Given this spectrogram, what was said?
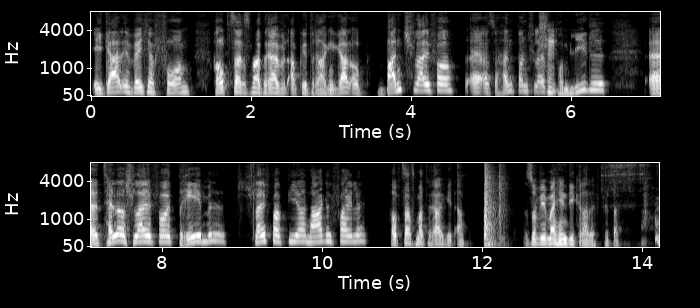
Egal in welcher Form, Hauptsache das Material wird abgetragen. Egal ob Bandschleifer, äh, also Handbandschleifer Hm. vom Lidl, äh, Tellerschleifer, Dremel, Schleifpapier, Nagelfeile. Hauptsache das Material geht ab. So wie mein Handy gerade. Bitte.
